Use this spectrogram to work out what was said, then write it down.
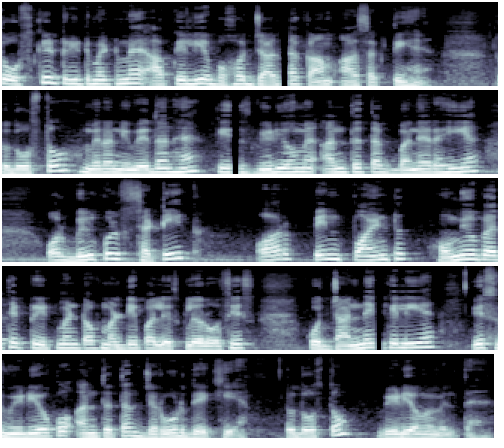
तो उसके ट्रीटमेंट में आपके लिए बहुत ज़्यादा काम आ सकती हैं। तो दोस्तों, मेरा निवेदन है कि इस वीडियो में अंत तक बने रहिए और बिल्कुल सटीक और pinpoint homeopathic treatment of multiple sclerosis को जानने के लिए इस वीडियो को अंत तक ज़रूर देखिए। तो दोस्तों, वीडियो में मिलते हैं।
